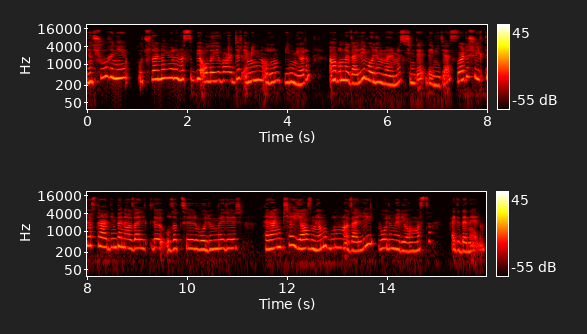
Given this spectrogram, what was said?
Yani şu hani uçlarına göre nasıl bir olayı vardır emin olun bilmiyorum. Ama bunun özelliği volüm vermesi. Şimdi deneyeceğiz. Bu arada şu ilk gösterdiğimde hani özellikle uzatır, volüm verir. Herhangi bir şey yazmıyor ama bunun özelliği volüm veriyor olması. Hadi deneyelim.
